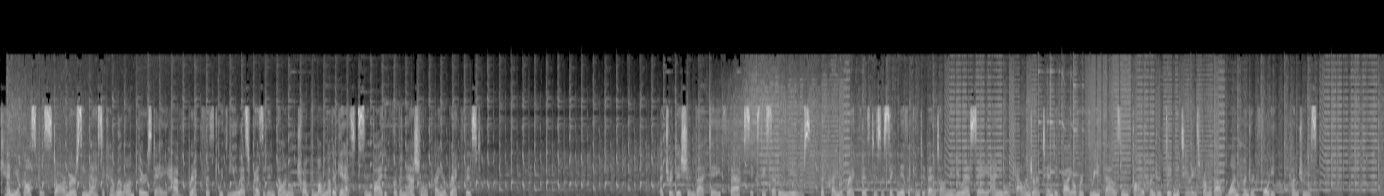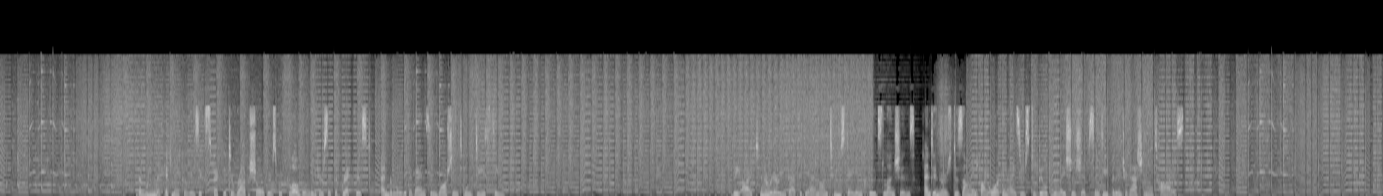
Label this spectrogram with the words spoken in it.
Kenya gospel star Mercy Masika will on Thursday have breakfast with U.S. President Donald Trump among other guests invited for the National Prayer Breakfast. A tradition that dates back 67 years, the prayer breakfast is a significant event on the USA annual calendar attended by over 3,500 dignitaries from about 140 countries. The Mwema hitmaker is expected to rub shoulders with global leaders at the breakfast and related events in Washington, D.C. The itinerary that began on Tuesday includes luncheons and dinners designed by organizers to build relationships and deepen international ties.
